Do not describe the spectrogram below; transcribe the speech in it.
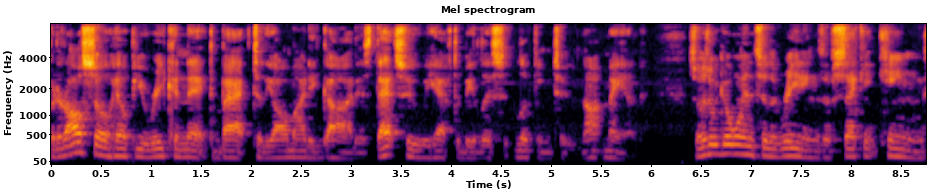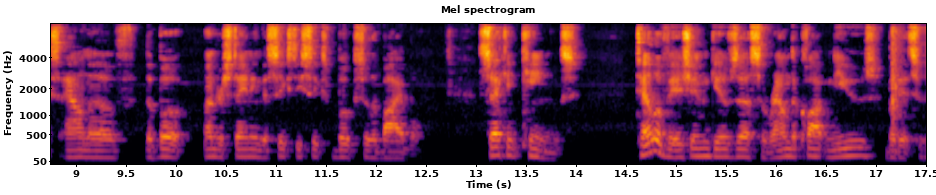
but it also help you reconnect back to the Almighty God. Is that's who we have to be listen, looking to, not man. So as we go into the readings of Second Kings out of the book Understanding the 66 Books of the Bible, Second Kings. Television gives us around the clock news, but it's a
